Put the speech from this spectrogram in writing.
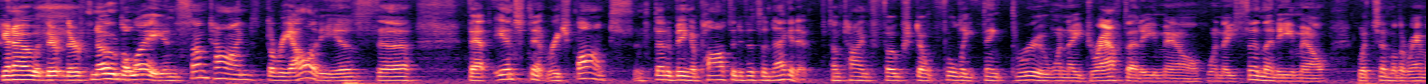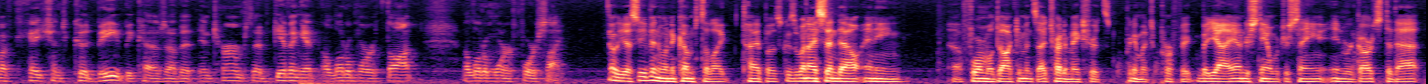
you know, there, there's no delay, and sometimes the reality is uh, that instant response, instead of being a positive, is a negative. Sometimes folks don't fully think through when they draft that email, when they send that email, what some of the ramifications could be because of it, in terms of giving it a little more thought, a little more foresight. Oh yes, even when it comes to like typos, because when I send out any uh, formal documents, I try to make sure it's pretty much perfect. But yeah, I understand what you're saying in regards to that.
